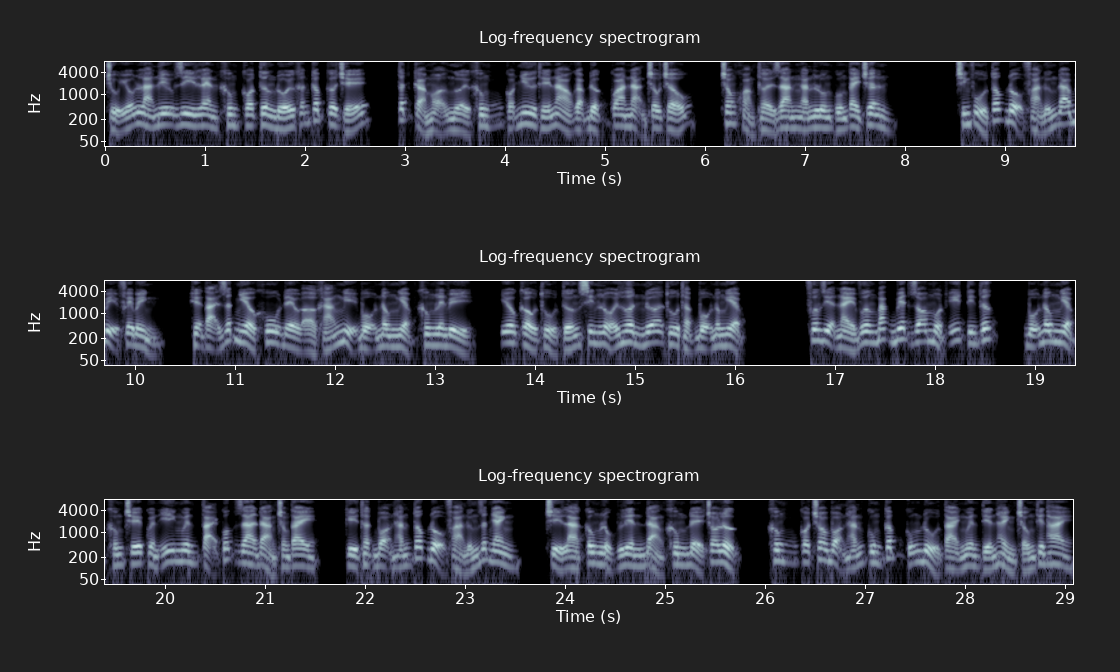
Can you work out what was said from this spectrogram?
chủ yếu là New Zealand không có tương đối khẩn cấp cơ chế, tất cả mọi người không có như thế nào gặp được qua nạn châu chấu, trong khoảng thời gian ngắn luôn cuống tay chân. Chính phủ tốc độ phản ứng đã bị phê bình, hiện tại rất nhiều khu đều ở kháng nghị Bộ Nông nghiệp không lên vì, yêu cầu Thủ tướng xin lỗi hơn nữa thu thập Bộ Nông nghiệp. Phương diện này Vương Bắc biết rõ một ít tin tức, Bộ Nông nghiệp khống chế quyền y nguyên tại quốc gia đảng trong tay, kỳ thật bọn hắn tốc độ phản ứng rất nhanh, chỉ là công lục liên đảng không để cho lực, không có cho bọn hắn cung cấp cũng đủ tài nguyên tiến hành chống thiên thai.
